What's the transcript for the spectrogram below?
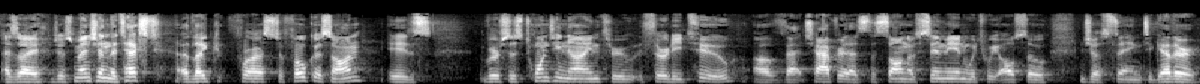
As I just mentioned, the text I'd like for us to focus on is verses 29 through 32 of that chapter. That's the Song of Simeon, which we also just sang together.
